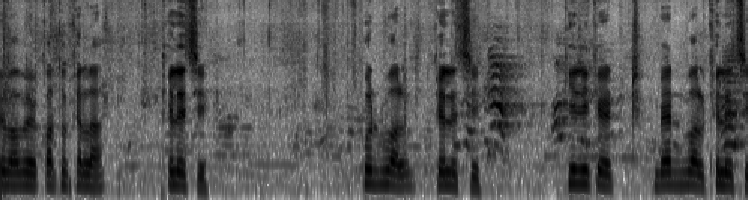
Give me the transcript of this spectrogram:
এভাবে কত খেলা খেলেছি। ফুটবল খেলেছি, ক্রিকেট ব্যাট বল খেলেছি,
